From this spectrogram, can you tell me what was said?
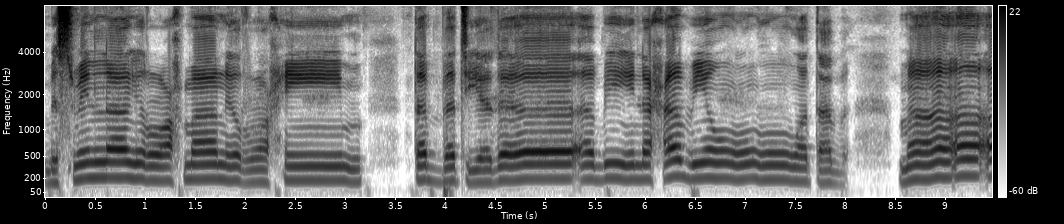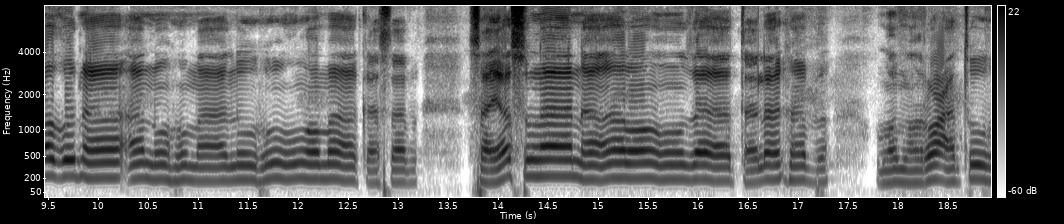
بسم الله الرحمن الرحيم. تبت يدا أبي لحب وتب. ما أغنى عنه ماله وما كسب. سيصلى نارا ذات لهب ومرعته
